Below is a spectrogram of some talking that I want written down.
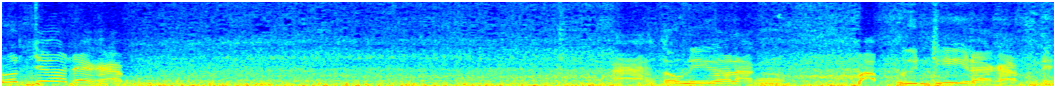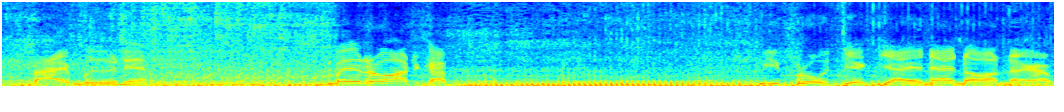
รถเยอะนะครับ อ่า ตรงนี้กำลังปรับพื้นที่แล้วครับเนี่ยซ้ายมือเนี่ย ไม่รอดครับ มีโปรเจกต์ใหญ่แน่นอนนะครับ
